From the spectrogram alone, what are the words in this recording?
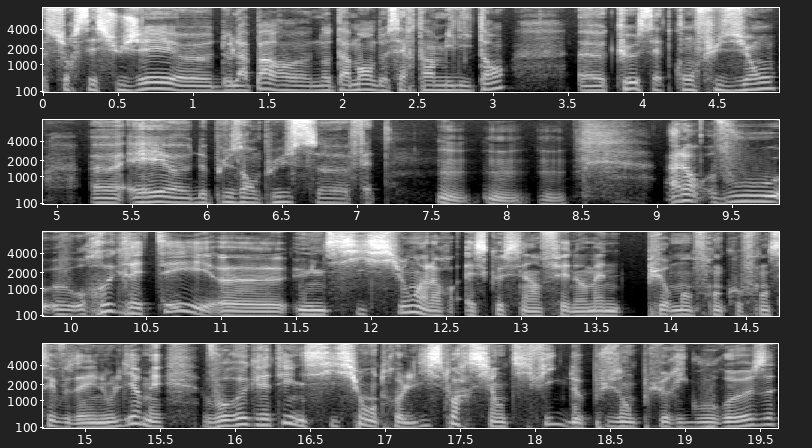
sur ces sujets de la part notamment de certains militants que cette confusion est de plus en plus faite. Mm, mm, alors, vous euh, regrettez euh, une scission, alors est-ce que c'est un phénomène purement franco-français, vous allez nous le dire, mais vous regrettez une scission entre l'histoire scientifique de plus en plus rigoureuse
